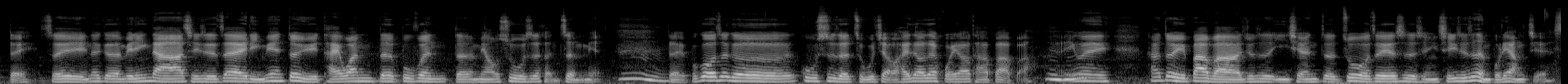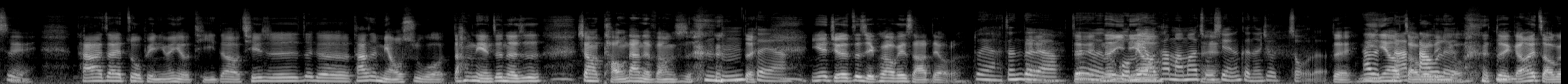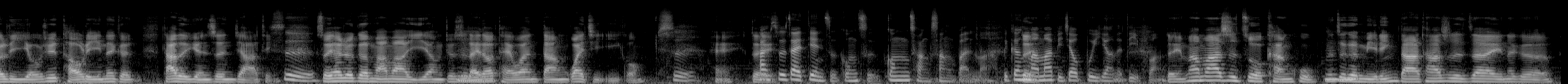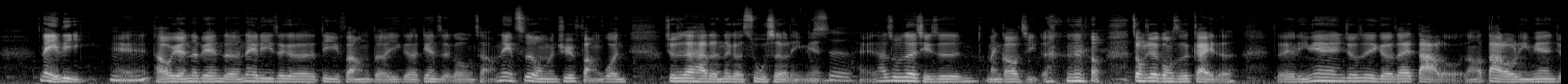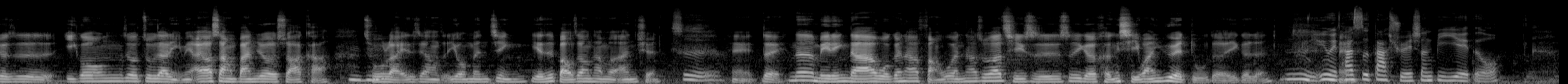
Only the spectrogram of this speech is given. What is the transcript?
对，所以那个米琳达其实在里面对于台湾的部分的描述是很正面。嗯，对，不过这个故事的主角还是要再回到他爸爸，嗯因为他对于爸爸就是以前的做这些事情，其实是很不谅解。是哎他在作品里面有提到，其实这个他是描述哦，当年真的是像逃难的方式，嗯，对对啊，因为觉得自己快要被杀掉了。对啊，真的啊哎，对真的，如果没有他妈妈出哎现，可能就走了。对你一定要找个理由，对，赶快找个理由去逃离那个他的原生家庭。是所以他就跟妈妈一样，就是来到嗯台湾当外籍义工。是，哎、对他是在电子公司工厂上班嘛，比跟妈妈比较不一样的地方。对，妈妈是做看护，那这嗯个米琳达她是在那个内坜，哎、嗯桃园那边的内坜这个地方的一个电子工厂。那次我们去访问，就是在他的那个宿舍里面。是，哎，他宿舍其实蛮高级的，中介公司盖的。对，里面就是一个在大楼，然后大楼里面就是义工就住在里面，啊要上班就刷卡嗯出来是这样子，有门禁，也是保障他们安全。是，哎，对，那米琳达，我跟他访问，他说他其实是一个很喜欢阅读的一个人，嗯，因为他是大学生毕业的哦。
